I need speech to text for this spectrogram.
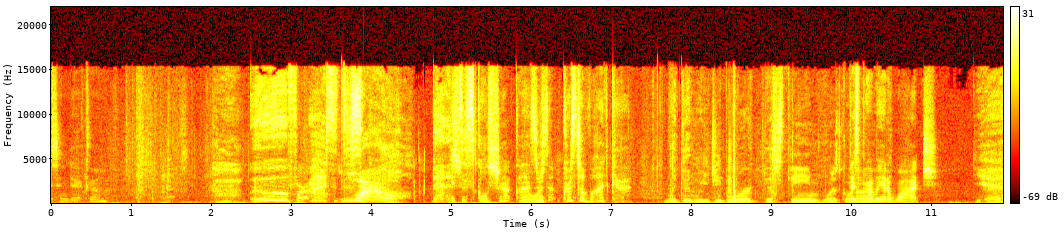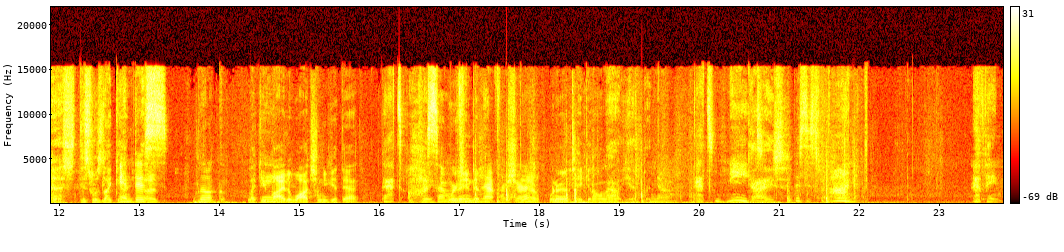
Tindeco. Ooh, for us, it's Wow, That is. it's a skull shot glass or something. Crystal vodka. with the Ouija board. This theme. What is going This on? This probably had a watch, Yes, this was like a, and this little. like you thing. buy the watch and you get that. That's awesome. we're We're, keeping that for sure. Yeah, we're not gonna take it all out yet, but No, that's neat. guys, This is fun. Nothing.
